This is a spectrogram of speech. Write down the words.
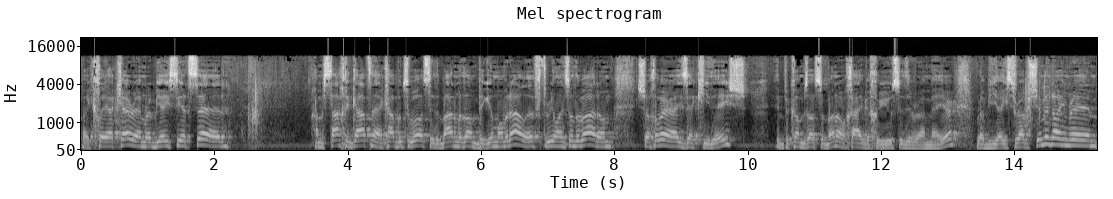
By Klei Akarem, Rav Yossi had said, Hamsach Gafne Akabu the bottom of them, Pigim Omer Aleph, three lines from the bottom, Shachaver Isaac Kidesh, it becomes meir. Rabbi Yais, Rabbi Shimon oimrim,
